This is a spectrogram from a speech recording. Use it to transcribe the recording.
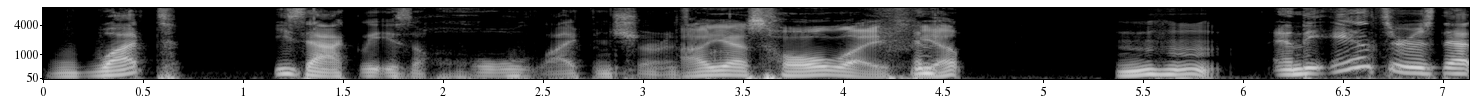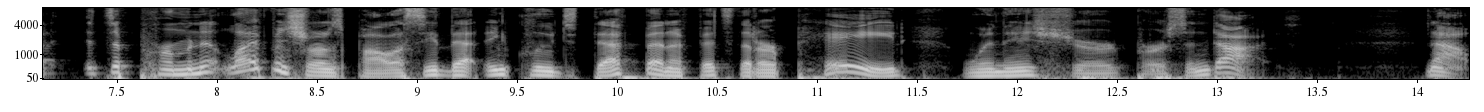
What exactly is a whole life insurance? Ah, yes, whole life. And- yep. hmm And the answer is that it's a permanent life insurance policy that includes death benefits that are paid when the insured person dies. Now,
